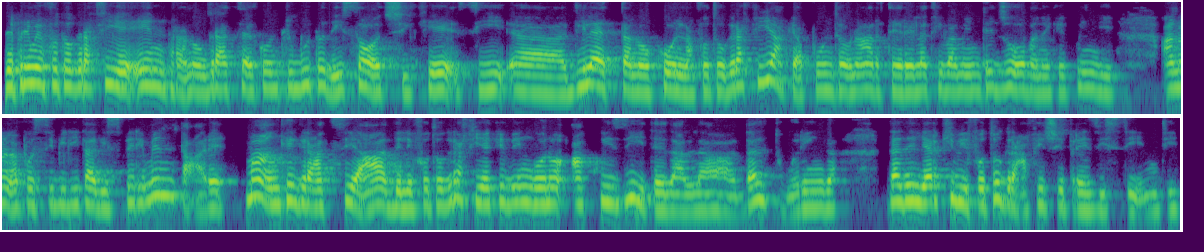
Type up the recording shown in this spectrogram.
Le prime fotografie entrano grazie al contributo dei soci che si eh, dilettano con la fotografia, che appunto è un'arte relativamente giovane, che quindi hanno la possibilità di sperimentare, ma anche grazie a delle fotografie che vengono acquisite dal, dal Turing da degli archivi fotografici preesistenti.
